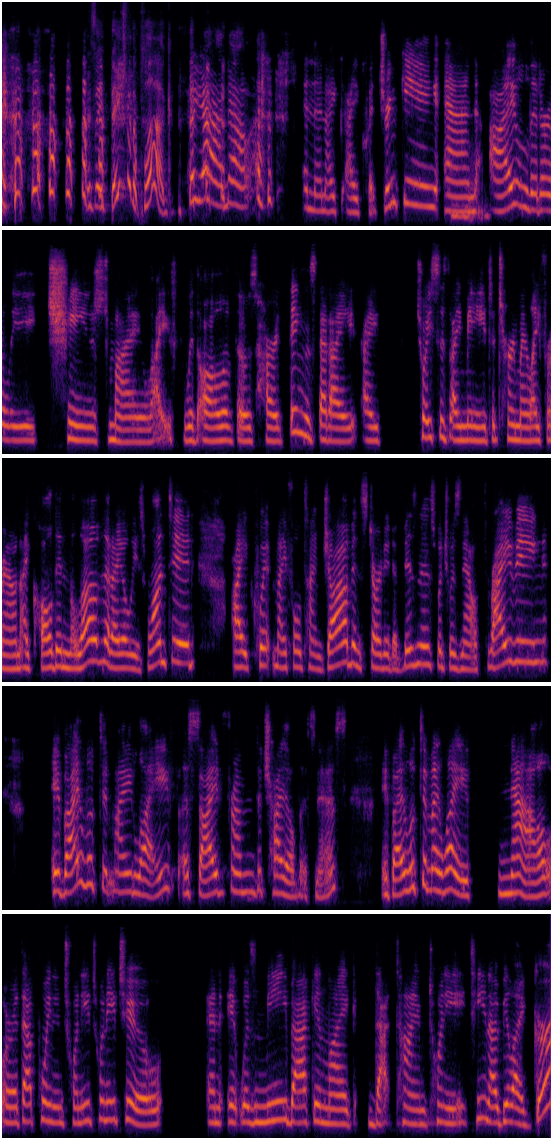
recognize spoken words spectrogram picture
I was like, thanks for the plug. yeah, no. And then I, I quit drinking and mm-hmm. I literally changed my life with all of those hard things that I, I choices I made to turn my life around. I called in the love that I always wanted. I quit my full time job and started a business, which was now thriving. If I looked at my life, aside from the childlessness, if I looked at my life now or at that point in 2022, and it was me back in like that time 2018 i'd be like girl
